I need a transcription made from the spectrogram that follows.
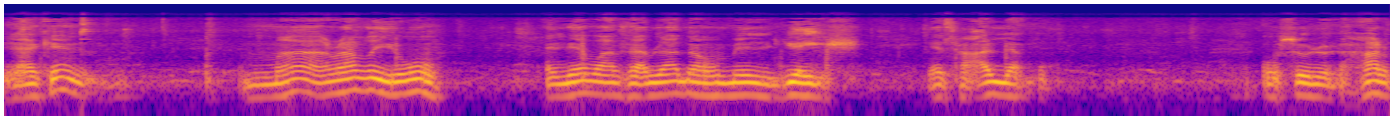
لكن ما رضيوا أن يبعث أولادهم من الجيش. يتعلموا أصول الحرب.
